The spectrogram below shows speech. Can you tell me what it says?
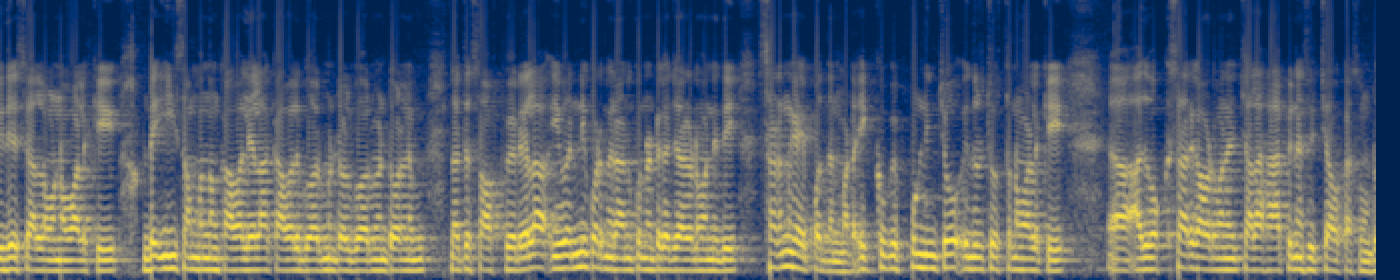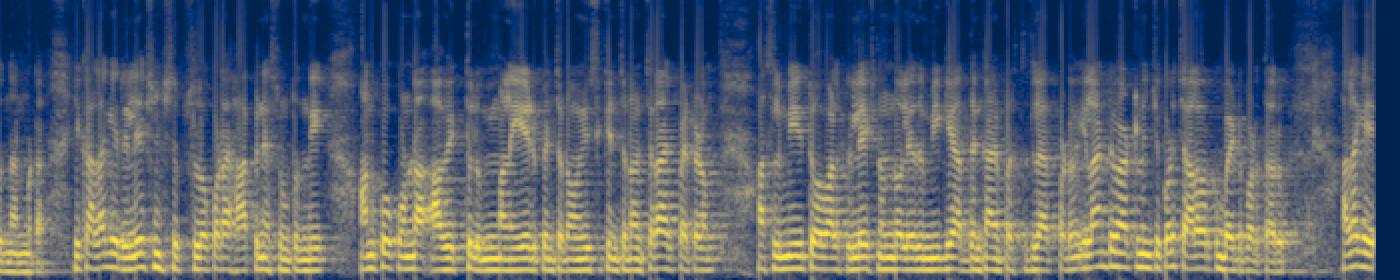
విదేశాల్లో ఉన్న వాళ్ళకి అంటే ఈ సంబంధం కావాలి ఎలా కావాలి గవర్నమెంట్ వాళ్ళు గవర్నమెంట్ వాళ్ళని లేకపోతే సాఫ్ట్వేర్ ఇలా ఇవన్నీ కూడా మీరు అనుకున్నట్టుగా జరగడం అనేది సడన్గా అయిపోద్ది అనమాట ఎక్కువ ఎప్పటి నుంచో ఎదురు చూస్తున్న వాళ్ళకి అది ఒక్కసారి కావడం అనేది చాలా హ్యాపీనెస్ ఇచ్చే అవకాశం ఉంటుంది అనమాట ఇక అలాగే రిలేషన్షిప్స్లో కూడా హ్యాపీనెస్ ఉంటుంది. అనుకోకుండా ఆ వ్యక్తులు మిమ్మల్ని ఏడిపించడం విసికించడం చిరాకు పెట్టడం అసలు మీతో వాళ్ళకి రిలేషన్ ఉందో లేదో మీకే అర్థం కాని పరిస్థితులు ఏర్పడడం ఇలాంటి వాటి నుంచి కూడా చాలా వరకు బయటపడతారు. అలాగే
